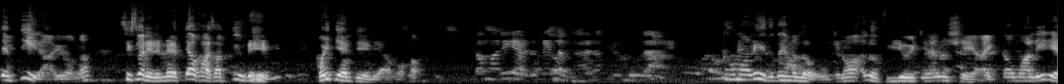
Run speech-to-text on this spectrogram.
ပြန်ပြေးလာပြီပေါ့နော် six pack တွေနည်းနည်းပျောက်ခါစားပြုတ်နေပြီ weight ပြန်တင်နေရပါဟုတ်ကောင်မလေးရတော့တက်လှုပ်လာတော့ပြူလာတယ် ကောင်မလေးတွေတည်းမလို့ကျွန်တော်အဲ့လိုဗီဒီယိုတွေတင်လိုက်လို့ရှိရင်အဲ့ကောင်မလေးတွေ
